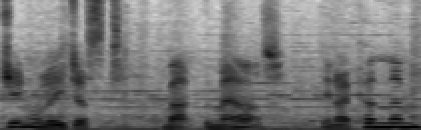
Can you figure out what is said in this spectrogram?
generally just mark them out, then I pin them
